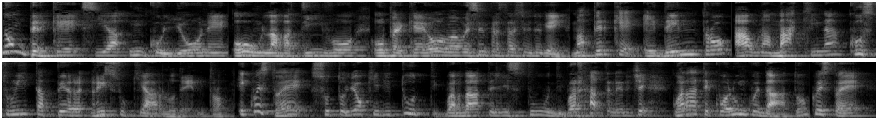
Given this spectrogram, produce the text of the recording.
non perché sia un coglione o un lavativo o perché, oh, ma vuoi sempre stare sui videogame, ma perché è dentro a una macchina costruita per risucchiarlo dentro. E questo è sotto gli occhi di tutti. Guardate gli studi, guardate le ricerche, guardate qualunque dato. Questo è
